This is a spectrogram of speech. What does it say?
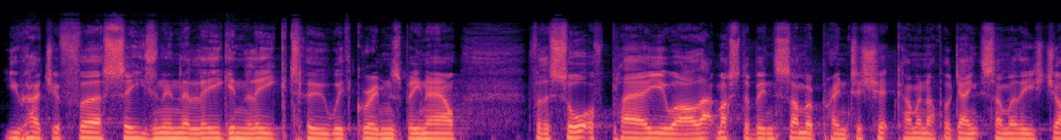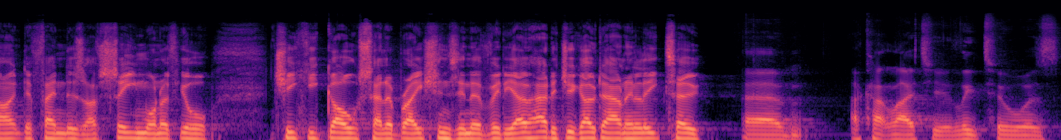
You had your first season in the league in League Two with Grimsby now for the sort of player you are, that must have been some apprenticeship coming up against some of these giant defenders. I've seen one of your cheeky goal celebrations in a video. How did you go down in League Two? Um, I can't lie to you. League Two was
